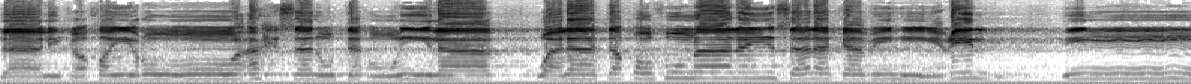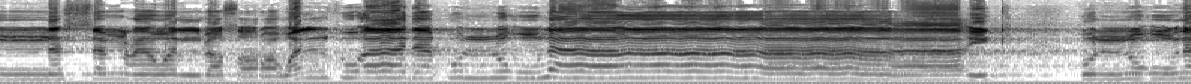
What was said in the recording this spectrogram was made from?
ذلك خير وأحسن تأويلا. ولا تقف ما ليس لك به علم. إن السمع والبصر والفؤاد كل أولئك كل أولئك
